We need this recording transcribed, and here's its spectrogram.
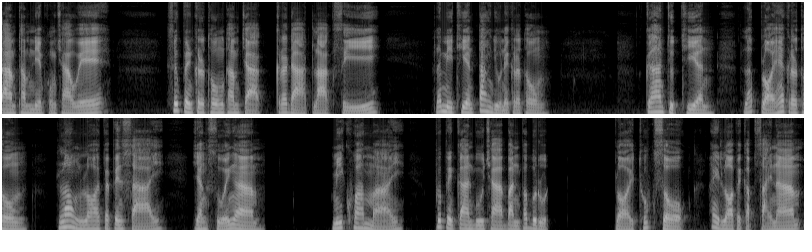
ตามธรรมเนียมของชาวเว ซึ่งเป็นกระทงทำจากกระดาษหลากสี และมีเทียนตั้งอยู่ในกระทง การจุดเทียนและปล่อยให้กระทง ล่องลอยไปเป็นสาย อย่างสวยงาม มีความหมายเพื่อเป็นการบูชาบรรพบุรุษ ปล่อยทุกโศกให้ลอยไปกับสายน้ำ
